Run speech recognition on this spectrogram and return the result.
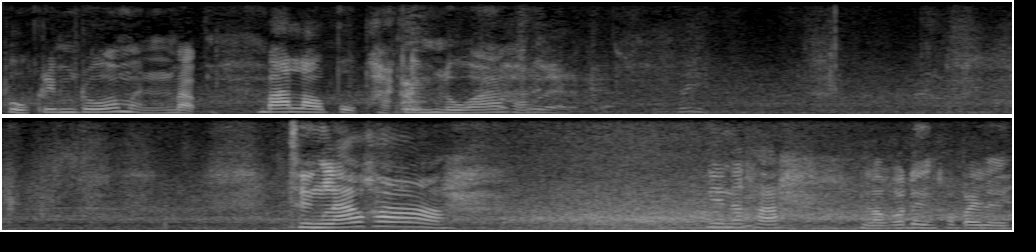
ปลูกริมรั้วเหมือนแบบบ้านเราปลูกผักริมรั้วค่ะ ถึงแล้วค่ะ นี่นะคะ เราก็เดินเข้าไปเลย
